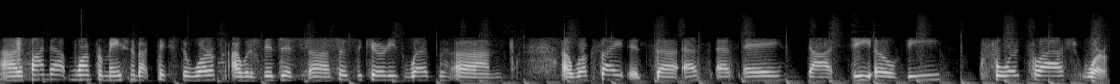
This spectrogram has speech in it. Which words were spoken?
Uh, to find out more information about Tickets to Work, I would visit uh, Social Security's web um, uh, worksite. It's uh, ssa.gov forward slash work.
